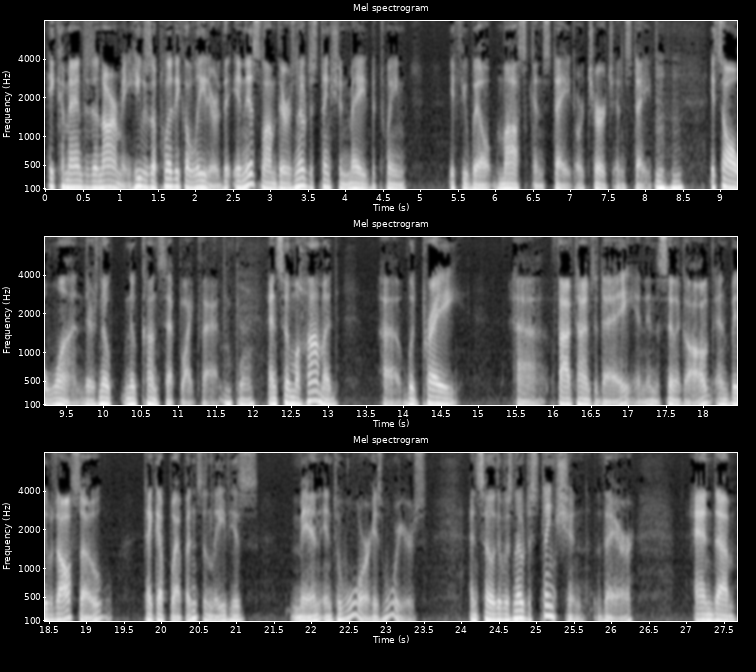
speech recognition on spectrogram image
he commanded an army. He was a political leader. The, in Islam, there is no distinction made between, if you will, mosque and state or church and state. Mm-hmm. It's all one. There's no no concept like that. Okay. And so Muhammad uh, would pray uh, five times a day and in the synagogue, and he would also take up weapons and lead his men into war, his warriors. And so there was no distinction there. And um,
